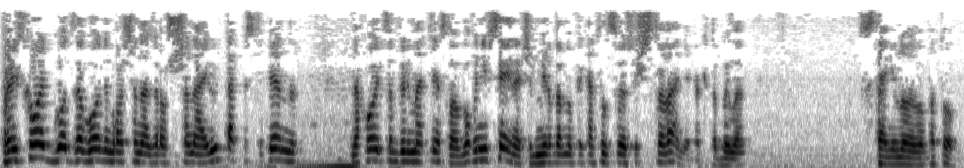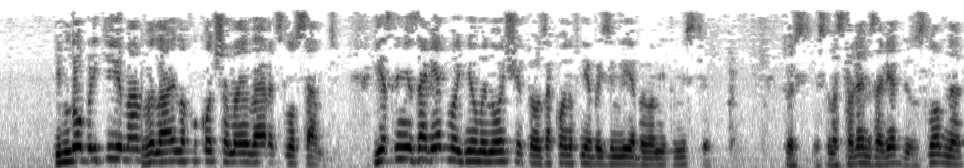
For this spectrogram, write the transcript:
Происходит год за годом Рошана за Рошана, и люди так постепенно находятся в дульмате. Слава Богу, не все, иначе мир давно прекратил свое существование, как это было в состоянии Нового потока. Им ло мам вылайлаху кот шамаем варец лосамти. Если не завет мой днем и ночью, то законов неба и земли я бы вам не поместил. То есть, если мы оставляем завет, безусловно,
